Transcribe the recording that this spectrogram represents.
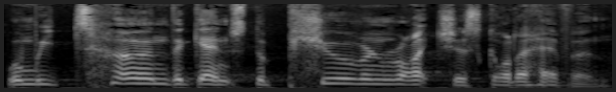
when we turned against the pure and righteous God of heaven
